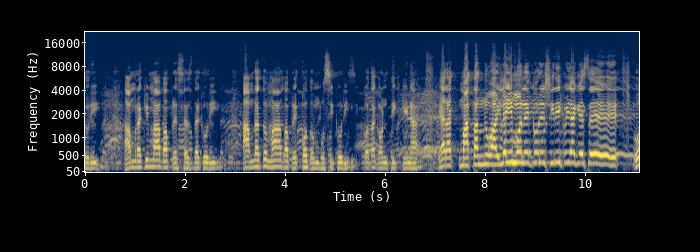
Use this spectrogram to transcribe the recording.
করি? আমরা কি মা বাপরে সেজদা করি? আমরা তো মা বাপরে কদম বসি করি। কথা গণ ঠিক কিনা? এরা মাথা নুয়াইলেই মনে করে শিরিক হইয়া গেছে। ও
